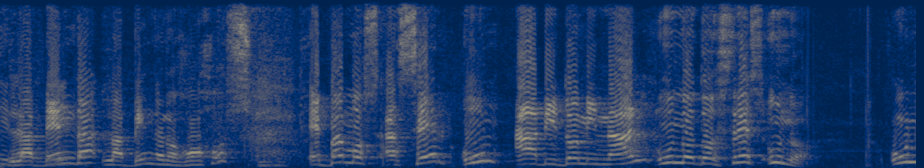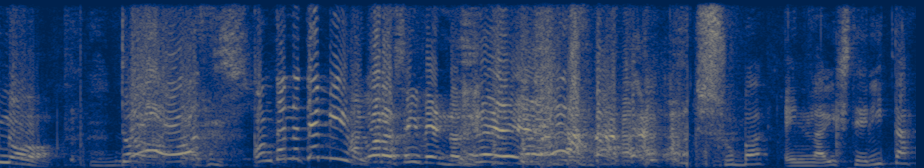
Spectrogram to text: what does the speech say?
la venda, la venda en los ojos y vamos a hacer un abdominal. Uno, dos, tres, uno. Uno, dos. Contándote mil. Ahora sin venda. Tres. Suba en la histerita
